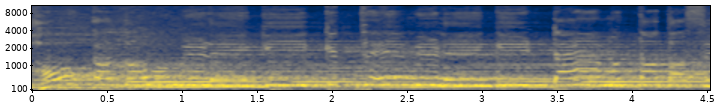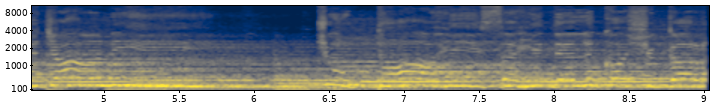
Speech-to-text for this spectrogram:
放課後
